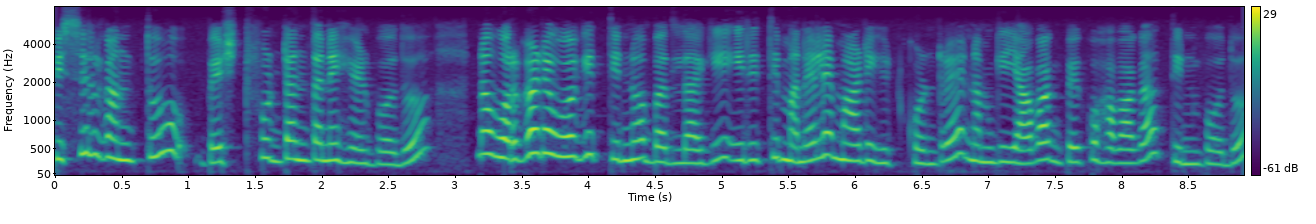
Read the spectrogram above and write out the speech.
ಬಿಸಿಲಿಗಂತೂ ಬೆಸ್ಟ್ ಫುಡ್ ಅಂತಲೇ ಹೇಳ್ಬೋದು. ನಾವು ಹೊರಗಡೆ ಹೋಗಿ ತಿನ್ನೋ ಬದಲಾಗಿ ಈ ರೀತಿ ಮನೇಲೇ ಮಾಡಿ ಇಟ್ಕೊಂಡ್ರೆ ನಮಗೆ ಯಾವಾಗ ಬೇಕು ಆವಾಗ ತಿನ್ಬೋದು.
